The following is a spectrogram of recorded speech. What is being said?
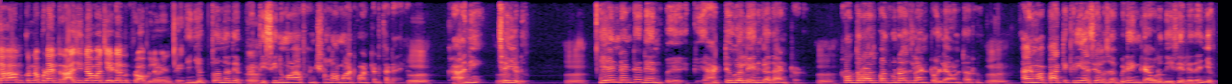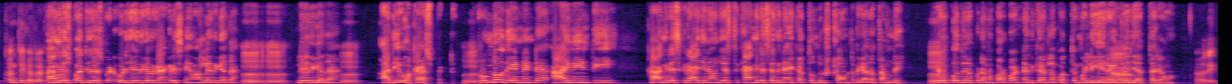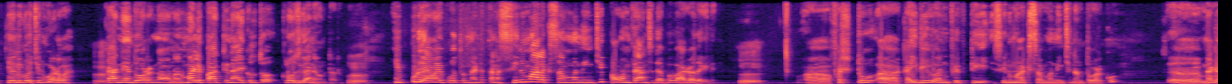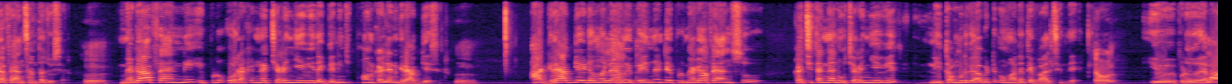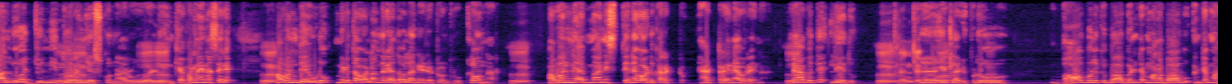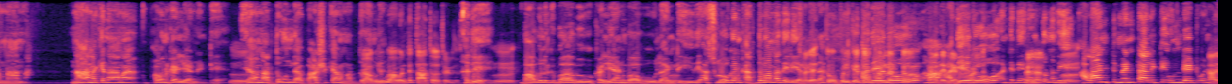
చాలా అనుకున్నప్పుడు ఆయన రాజీనామా చేయడానికి ప్రాబ్లం ఏంటి? నేను చెప్తోంది అదే ప్రతి సినిమా ఫంక్షన్లో మాట మాట్లాడతాడు ఆయన. కానీ చెయ్యడు. ఏంటంటే నేను యాక్టివ్గా లేను కదా అంటాడు. రుద్రరాజు పద్మరాజు లాంటి వాళ్ళు ఏమంటారు. ఆయన మా పార్టీ క్రియాశీల సభ్యుడు ఇంకా ఎవరు తీసేయలేదని చెప్తారు అంతే కదా. కాంగ్రెస్ పార్టీ చేసిపెట్టి కూడా చేయదు కదా కాంగ్రెస్ ఏం అనలేదు కదా. లేదు కదా. అది ఒక ఆస్పెక్ట్. రెండోది ఏంటంటే ఆయన ఏంటి? కాంగ్రెస్కి రాజీనామా చేస్తే కాంగ్రెస్ అధినాయకత్వం దృష్టిలో ఉంటది కదా తంది రేపు పొద్దున ఎప్పుడన్నా పొరపాటున అధికారంలోకి వస్తే మళ్ళీ ఏ రైడ్లో చేస్తారేమో? ఎందుకు వచ్చిన గొడవ. కానీ నేను దూరంగా ఉన్నాను. మళ్ళీ పార్టీ నాయకులతో క్లోజ్ గానే ఉంటారు. ఇప్పుడు ఏమైపోతుందంటే తన సినిమాలకు సంబంధించి పవన్ ఫ్యాన్స్ దెబ్బ బాగా తగిలింది. ఫస్ట్ ఖైదీ వన్ ఫిఫ్టీ సినిమాకి సంబంధించినంత వరకు మెగా ఫ్యాన్స్ అంతా చూశారు. మెగా ఫ్యాన్ని ఇప్పుడు ఓ రకంగా చిరంజీవి దగ్గర నుంచి పవన్ కళ్యాణ్ గ్రాప్ చేశారు. ఆ గ్రాప్ చేయడం వల్ల ఏమైపోయిందంటే ఇప్పుడు మెగా ఫ్యాన్స్ ఖచ్చితంగా నువ్వు చిరంజీవి నీ తమ్ముడు కాబట్టి నువ్వు మద్దతు ఇవ్వాల్సిందే. ఇప్పుడు ఎలా అల్లు అర్జున్ని దూరం చేసుకున్నారు వాళ్ళు ఇంకెవరినైనా సరే. పవన్ దేవుడు మిగతా వాళ్ళందరూ ఎదవలు అనేటటువంటి రూట్లో ఉన్నారు. పవన్ని అభిమానిస్తేనే వాడు కరెక్ట్ యాక్టర్ అయినా ఎవరైనా. లేకపోతే లేదు. ఇట్లా ఇప్పుడు బాబులకి బాబు అంటే మన బాబు అంటే మన నాన్న. నాన్నకి నాన్న పవన్ కళ్యాణ్ అంటే ఏమన్నా అర్థం ఉంది? ఆ భాషకి ఏమన్నా అర్థం? బాబులు బాబు అంటే తాత అవుతాడు. అదే బాబులకి బాబు కళ్యాణ్ బాబు లాంటి ఇది ఆ స్లోగన్కి అర్థం అన్న తెలియాలి అదేదో అదేదో అంటే నేను అంటున్నది అలాంటి మెంటాలిటీ ఉండేటువంటి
